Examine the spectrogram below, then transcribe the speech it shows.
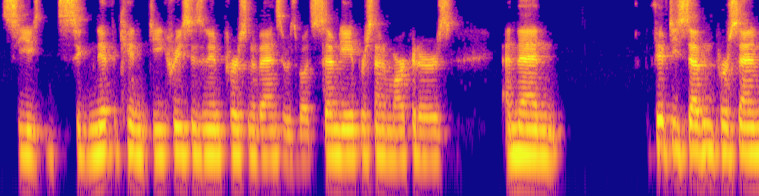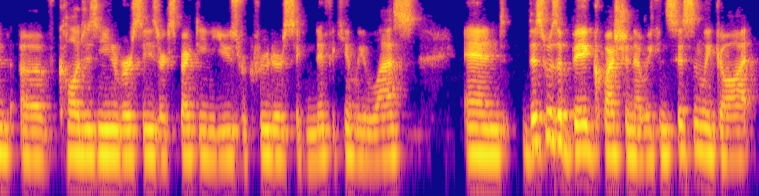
see significant decreases in in-person events. It was about 78% of marketers, and then 57% of colleges and universities are expecting to use recruiters significantly less. And this was a big question that we consistently got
